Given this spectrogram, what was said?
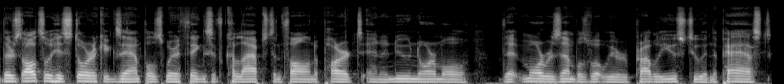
there's also historic examples where things have collapsed and fallen apart, and a new normal that more resembles what we were probably used to in the past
